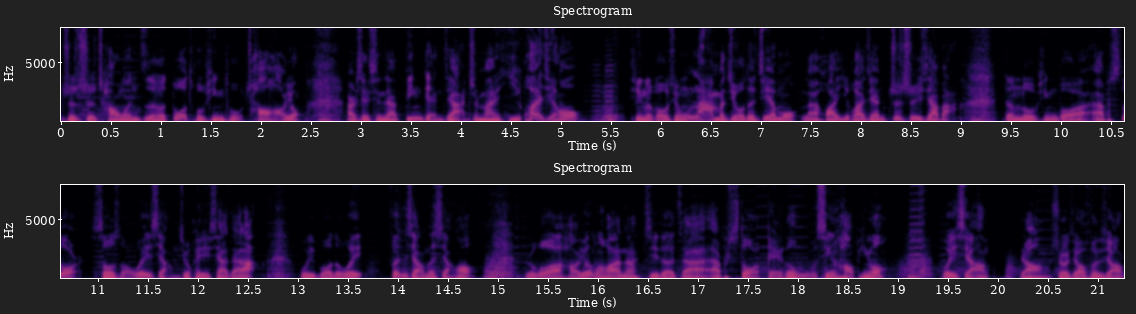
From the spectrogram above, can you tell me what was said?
支持长文字和多图拼图，超好用。而且现在冰点价只卖一块钱哦。听了狗熊那么久的节目，来花一块钱支持一下吧。登录苹果 App Store 搜索“微享”就可以下载啦。微博的微，分享的享哦。如果好用的话呢，记得在 App Store 给个五星好评哦。微享让社交分享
